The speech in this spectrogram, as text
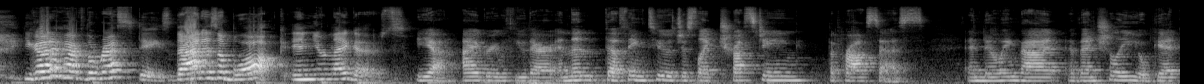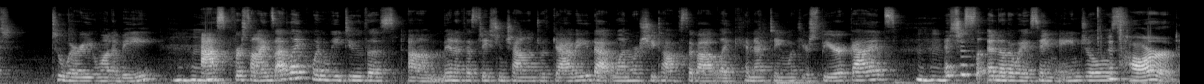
you got to have the rest days. That is a block in your Legos. Yeah, I agree with you there. And then the thing too is just like trusting the process and knowing that eventually you'll get to where you want to be. Mm-hmm. Ask for signs. I like when we do this um, manifestation challenge with Gabby, that one where she talks about like connecting with your spirit guides. Mm-hmm. It's just another way of saying angels. It's hard.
